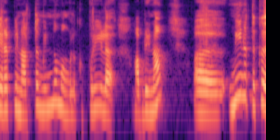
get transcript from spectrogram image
பிறப்பின் அர்த்தம் இன்னும் உங்களுக்கு புரியல அப்படின்னா மீனத்துக்கு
